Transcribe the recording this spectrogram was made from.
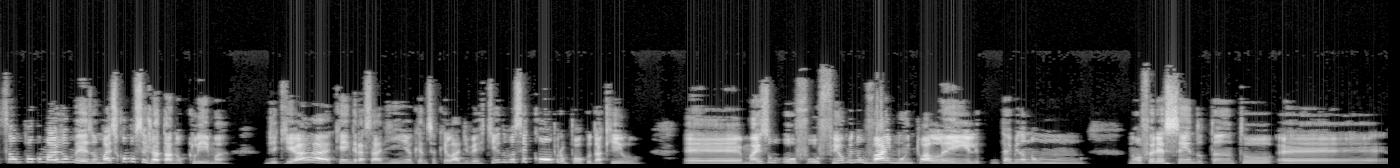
são um pouco mais do mesmo. Mas como você já tá no clima de que, ah, que é engraçadinho, que não sei o que lá, divertido, você compra um pouco daquilo. É, mas o, o, o filme não vai muito além, ele termina não, não oferecendo tanto é,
